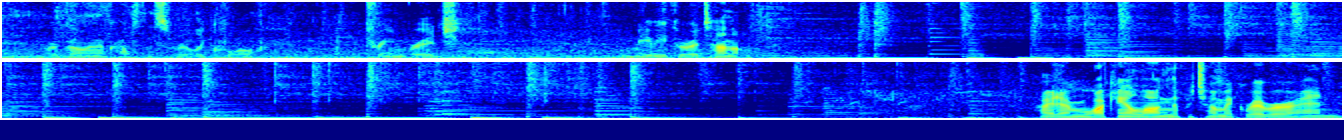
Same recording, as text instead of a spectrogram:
And we're going across this really cool train bridge. Maybe through a tunnel. All right, I'm walking along the Potomac River and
